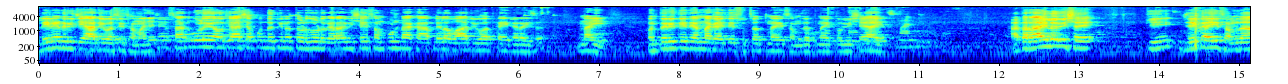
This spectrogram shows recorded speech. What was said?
लेण्याद्रीचे आदिवासी समाजाचे सात गोळेगावचे अशा पद्धतीनं तडजोड करा विषय संपून टाका आपल्याला वादविवाद काही करायचं नाही पण तरी ते त्यांना काही ते सुचत नाही समजत नाही तो विषय आहेच. आता राहिलं विषय की जे काही समजा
